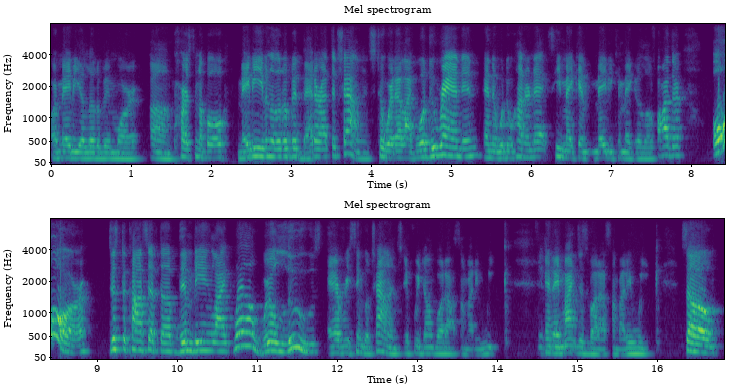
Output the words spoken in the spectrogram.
or maybe a little bit more um, personable, maybe even a little bit better at the challenge to where they're like, we'll do Randen and then we'll do Hunter next. He maybe can make it a little farther. Or just the concept of them being like, well, we'll lose every single challenge if we don't vote out somebody weak. And they might just vote out somebody weak. So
